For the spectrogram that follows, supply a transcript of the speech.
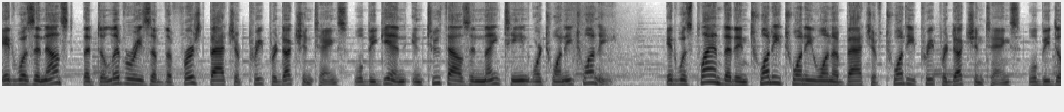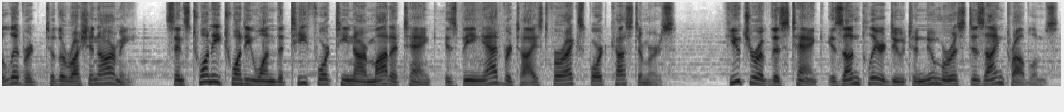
It was announced that deliveries of the first batch of pre-production tanks will begin in 2019 or 2020. It was planned that in 2021 a batch of 20 pre-production tanks will be delivered to the Russian army. Since 2021 the T-14 Armata tank is being advertised for export customers. Future of this tank is unclear due to numerous design problems.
